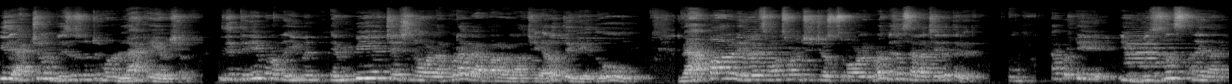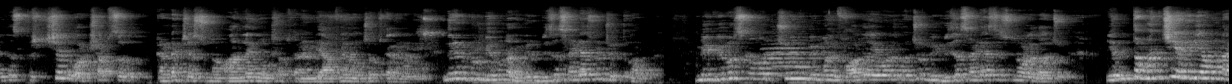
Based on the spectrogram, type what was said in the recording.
ఇది యాక్చువల్ బిజినెస్ నుంచి మనం ల్యాక్ అయ్యే విషయం. ఇది తెలియకుండా ఈవెన్ ఎంబీఏ చేసిన వాళ్ళకు కూడా వ్యాపారం ఎలా చేయాలో తెలియదు. వ్యాపారం ఇరవై సంవత్సరాల నుంచి చేస్తున్న వాళ్ళకి కూడా బిజినెస్ ఎలా చేయాలో తెలియదు. కాబట్టి ఈ బిజినెస్ అనే దాని మీద స్పెషల్ వర్క్షాప్స్ కండక్ట్ చేస్తున్నాం. ఆన్లైన్ వర్క్షాప్స్ కానివ్వండి ఆఫ్లైన్ వర్క్షాప్స్ కానివ్వండి. ఎందుకంటే ఇప్పుడు మీరు ఉన్నారు మీరు బిజినెస్ ఐడియాస్ గురించి చెప్తున్నారు. మీ వ్యూవర్స్ కావచ్చు మిమ్మల్ని ఫాలో అయ్యేవాళ్ళు కావచ్చు మీ బిజినెస్ ఐడియాస్ ఇస్తున్న వాళ్ళు కావచ్చు ఎంత మంచి ఐడియా ఉన్నా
